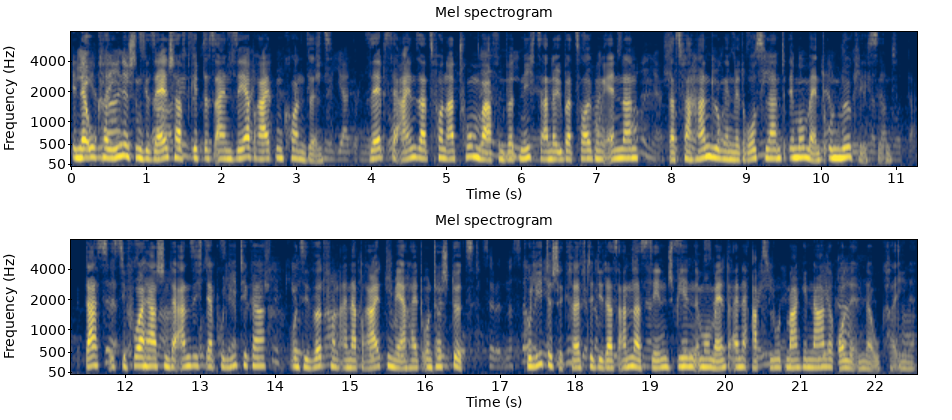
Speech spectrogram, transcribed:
In der ukrainischen Gesellschaft gibt es einen sehr breiten Konsens. Selbst der Einsatz von Atomwaffen wird nichts an der Überzeugung ändern, dass Verhandlungen mit Russland im Moment unmöglich sind. Das ist die vorherrschende Ansicht der Politiker und sie wird von einer breiten Mehrheit unterstützt. Politische Kräfte, die das anders sehen, spielen im Moment eine absolut marginale Rolle in der Ukraine.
